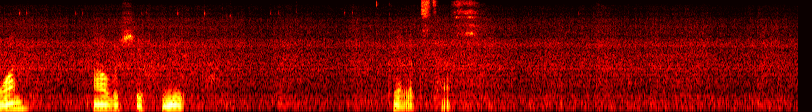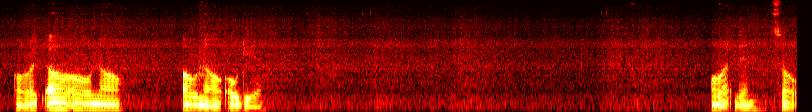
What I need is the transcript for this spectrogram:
One. I'll receive new Okay, let's test. Alright, oh, oh no. Oh no, oh dear. Alright then, so.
